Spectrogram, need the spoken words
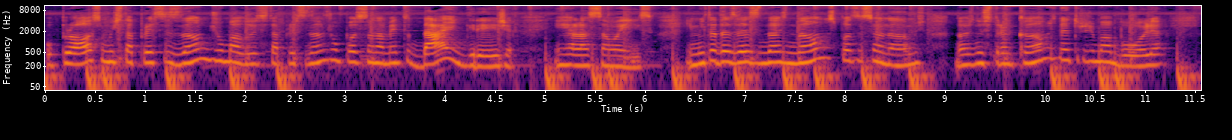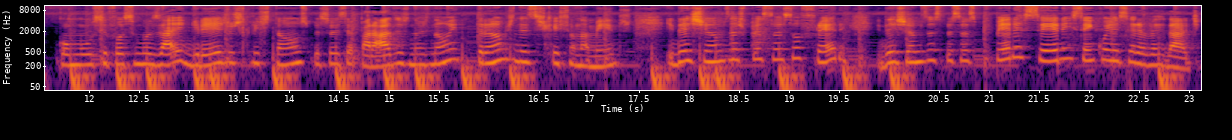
o próximo está precisando de uma luz, está precisando de um posicionamento da igreja em relação a isso. E muitas das vezes nós não nos posicionamos, nós nos trancamos dentro de uma bolha como se fôssemos a igreja, os cristãos, pessoas separadas, nós não entramos nesses questionamentos e deixamos as pessoas sofrerem e deixamos as pessoas perecerem sem conhecer a verdade.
